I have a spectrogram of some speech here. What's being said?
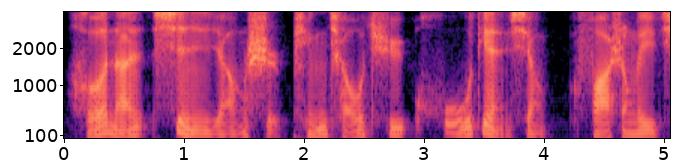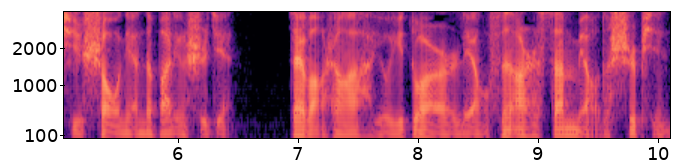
河南信阳市平桥区胡店乡发生了一起少年的霸凌事件，在网上啊有一段两分二十三秒的视频，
